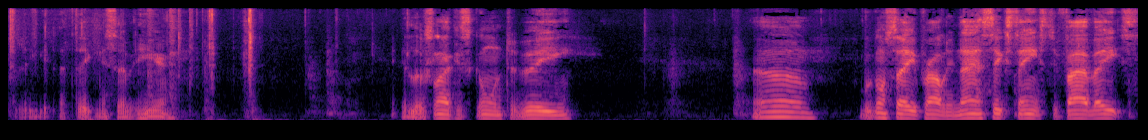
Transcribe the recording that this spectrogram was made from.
So you of it here. It looks like it's going to be, um, we're going to say probably 9 sixteenths to 5 eighths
